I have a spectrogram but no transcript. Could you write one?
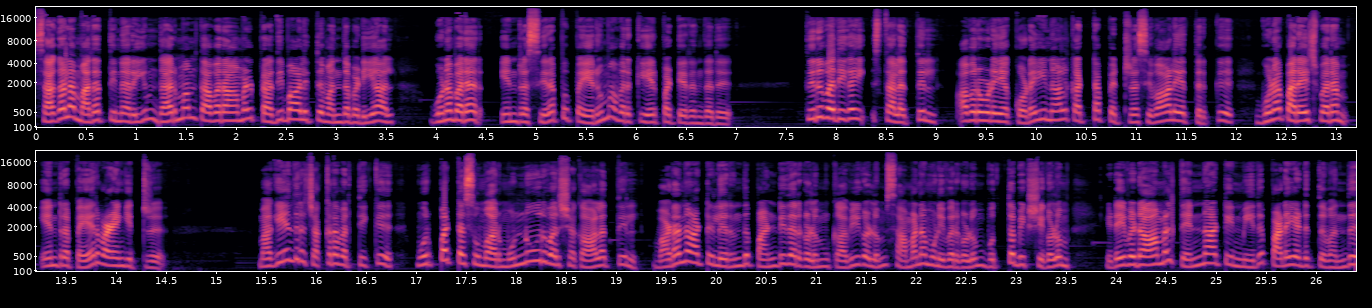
சகல மதத்தினரையும் தர்மம் தவறாமல் பிரதிபாலித்து வந்தபடியால் குணவரர் என்ற சிறப்பு பெயரும் அவருக்கு ஏற்பட்டிருந்தது. திருவதிகை ஸ்தலத்தில் அவருடைய கொடையினால் கட்டப்பெற்ற சிவாலயத்திற்கு குணபரேஸ்வரம் என்ற பெயர் வழங்கிற்று. மகேந்திர சக்கரவர்த்திக்கு முற்பட்ட சுமார் முன்னூறு வருஷ காலத்தில் வடநாட்டிலிருந்து பண்டிதர்களும் கவிகளும் சமண முனிவர்களும் புத்த பிக்ஷிகளும் இடைவிடாமல் தென்னாட்டின் மீது படையெடுத்து வந்து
